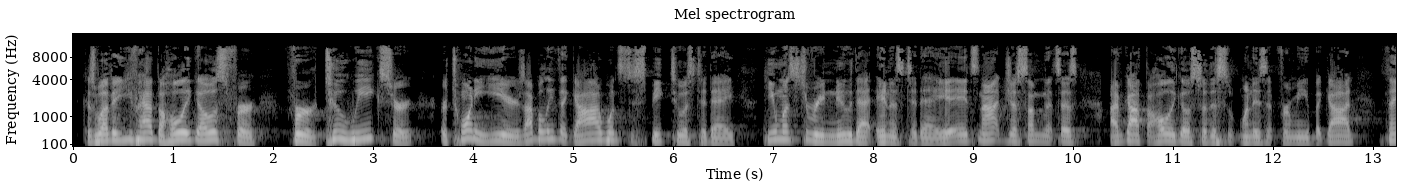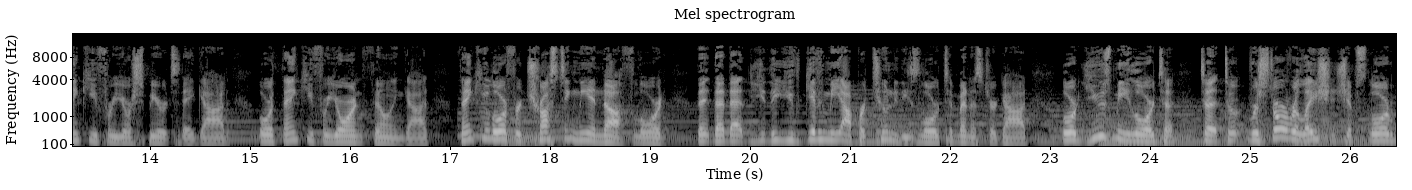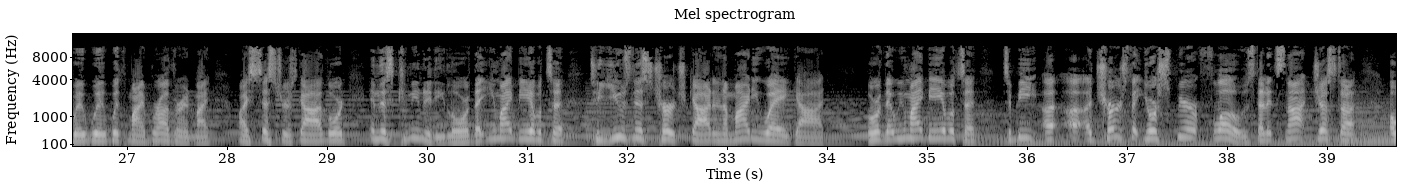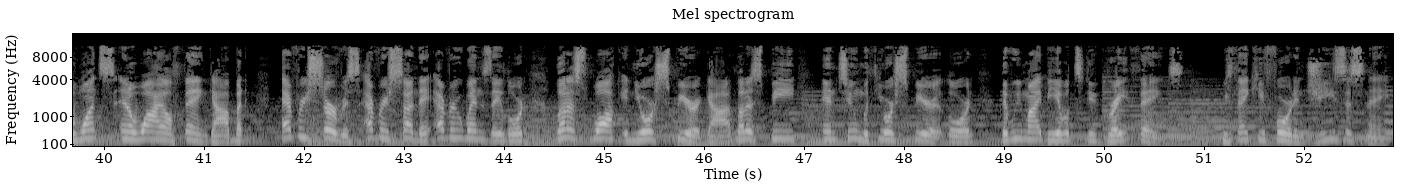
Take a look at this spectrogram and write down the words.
because whether you've had the Holy Ghost for for two weeks or or 20 years, I believe that God wants to speak to us today. He wants to renew that in us today. It's not just something that says, I've got the Holy Ghost, so this one isn't for me. But God, thank you for your spirit today, God. Lord, thank you for your infilling, God. Thank you, Lord, for trusting me enough, Lord, that, that, that, you, that you've given me opportunities, Lord, to minister, God. Lord, use me, Lord, to, to, to restore relationships, Lord, with, with, with my brethren, my, my sisters, God, Lord, in this community, Lord, that you might be able to, to use this church, God, in a mighty way, God. Lord, that we might be able to, to be a, a church that your spirit flows, that it's not just a, a once in a while thing, God, but every service, every Sunday, every Wednesday, Lord, let us walk in your spirit, God. Let us be in tune with your spirit, Lord, that we might be able to do great things. We thank you for it in Jesus' name.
